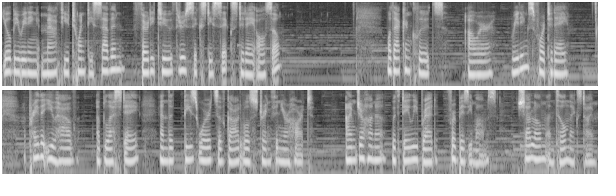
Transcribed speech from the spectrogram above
you'll be reading Matthew 27 32 through 66 today also. Well, that concludes our readings for today. I pray that you have a blessed day and that these words of God will strengthen your heart. I'm Johanna with Daily Bread for Busy Moms. Shalom until next time.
